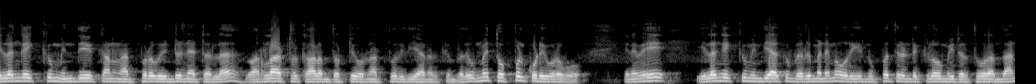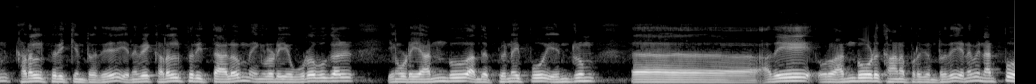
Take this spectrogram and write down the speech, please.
இலங்கைக்கும் இந்தியக்கான நட்புறவு இன்று நேற்றல்ல. வரலாற்று காலம் தொட்டி ஒரு நட்பு ரீதியான இருக்கின்றது உண்மை தொப்புள் கொடி உறவு. எனவே இலங்கைக்கும் இந்தியாவுக்கும் வெறுமனே ஒரு முப்பத்தி ரெண்டு கிலோமீட்டர் தூரம்தான் கடல் பிரிக்கின்றது. எனவே கடல் பிரித்தாலும் எங்களுடைய உறவுகள் எங்களுடைய அன்பு அந்த பிணைப்பு என்றும் அதே ஒரு அன்போடு காணப்படுகின்றது. எனவே நட்பு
